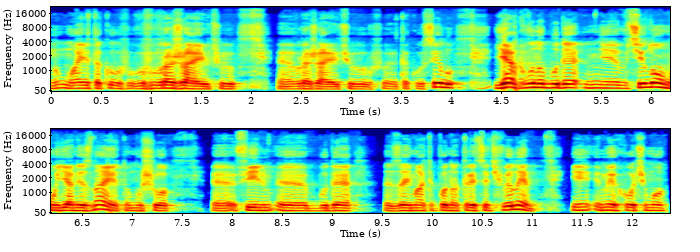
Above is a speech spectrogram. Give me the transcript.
ну, мають таку вражаючу, е, вражаючу е, таку силу. Як воно буде в цілому, я не знаю, тому що е, фільм е, буде займати понад 30 хвилин. І ми хочемо е,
